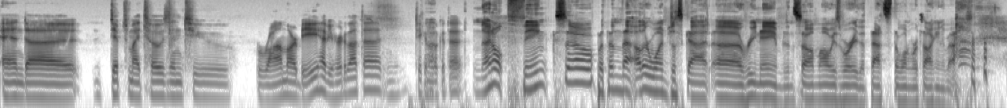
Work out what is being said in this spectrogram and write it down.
and uh, dipped my toes into ROM RB. Have you heard about that? Taking a look at that. I don't think so, but then that other one just got uh, renamed, and so I'm always worried that that's the one we're talking about.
